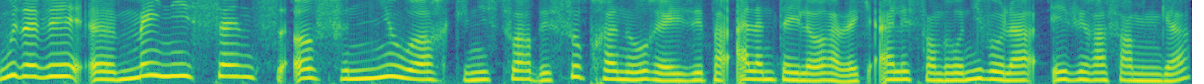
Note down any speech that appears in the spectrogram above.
Vous avez euh, Many Sense of Newark, une histoire des sopranos réalisée par Alan Taylor avec Alessandro Nivola et Vera Farminga.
